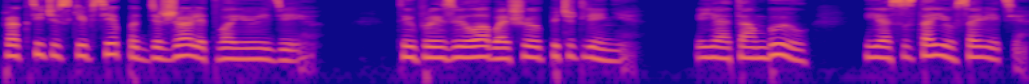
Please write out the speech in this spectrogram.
Практически все поддержали твою идею. Ты произвела большое впечатление. Я там был, я состою в совете.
